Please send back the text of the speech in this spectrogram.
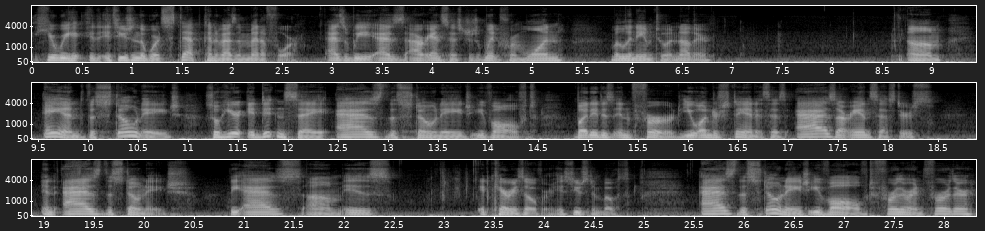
here we it, it's using the word step kind of as a metaphor as we as our ancestors went from one millennium to another. Um, and the Stone Age. So here it didn't say as the Stone Age evolved, but it is inferred. You understand? It says as our ancestors, and as the Stone Age. The as um, is it carries over. It's used in both. As the Stone Age evolved further and further,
